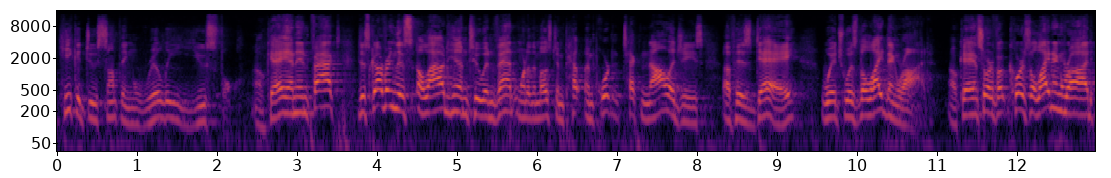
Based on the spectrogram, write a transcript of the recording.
he could do something really useful. Okay, and in fact, discovering this allowed him to invent one of the most imp- important technologies of his day, which was the lightning rod. Okay, and sort of, of course, a lightning rod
